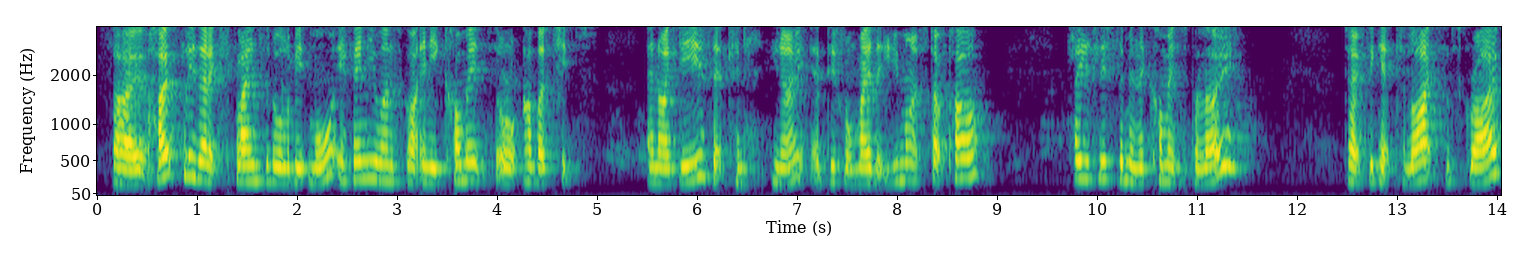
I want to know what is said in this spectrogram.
So hopefully that explains it all a bit more. If anyone's got any comments or other tips and ideas that can, you know, a different way that you might stockpile, please list them in the comments below. Don't forget to like, subscribe,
